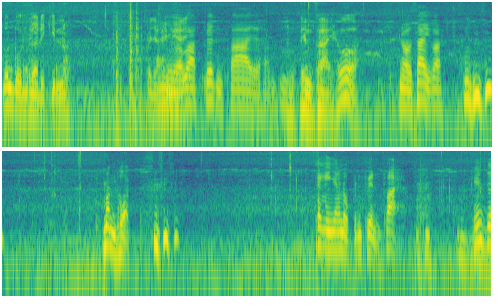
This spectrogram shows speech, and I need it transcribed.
ต้นตุนเถื่อได้กินเนาะก็อยากให้แม่เนื้อได้ว่าเส้นฟรายอะครับอืมเป็นฝ่ายเฮ้อเราใส่ก่อนมันทอดถ้ากินยังดอกเป็นเฟรนช์ฟรายเห็นแต่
